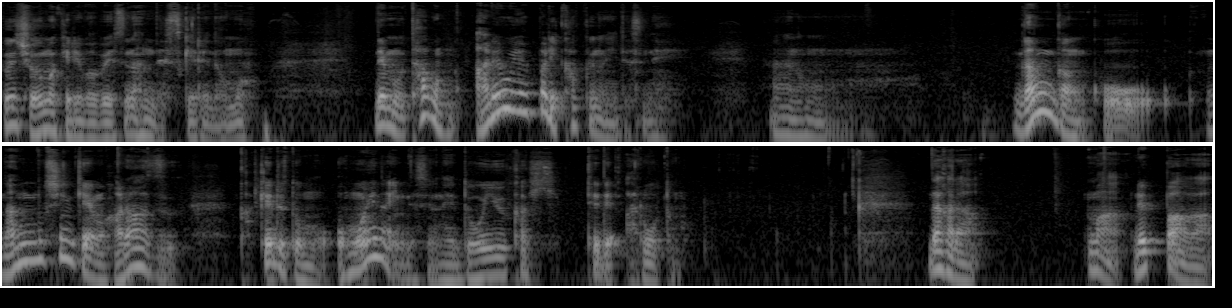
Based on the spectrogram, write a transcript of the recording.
文章うまければ別なんですけれどもでも多分あれをやっぱり書くのにですねあのガンガンこう何の神経も払わず書けるとも思えないんですよね。どういう書き手であろうとも。だからまあレッパ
